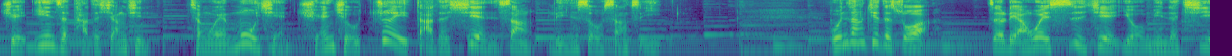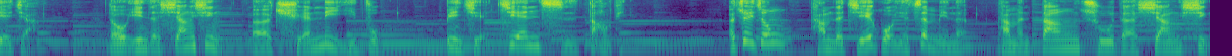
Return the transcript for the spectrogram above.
却因着他的相信，成为目前全球最大的线上零售商之一。文章接着说啊，这两位世界有名的企业家，都因着相信而全力以赴。并且坚持到底，而最终他们的结果也证明了他们当初的相信。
